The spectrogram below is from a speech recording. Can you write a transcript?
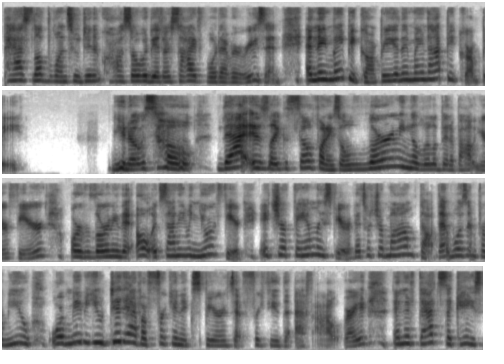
past loved ones who didn't cross over the other side for whatever reason. And they may be grumpy and they may not be grumpy. You know, so that is like so funny. So, learning a little bit about your fear or learning that, oh, it's not even your fear, it's your family's fear. That's what your mom thought. That wasn't from you. Or maybe you did have a freaking experience that freaked you the F out, right? And if that's the case,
